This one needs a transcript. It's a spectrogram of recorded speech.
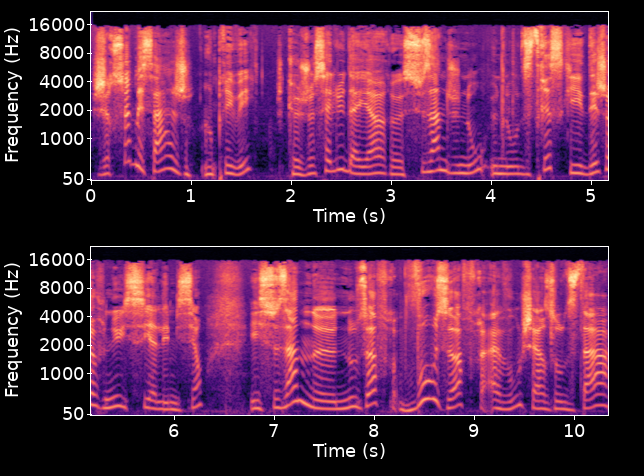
j'ai reçu un message en privé que je salue d'ailleurs euh, Suzanne Junot, une auditrice qui est déjà venue ici à l'émission. Et Suzanne euh, nous offre, vous offre à vous, chers auditeurs,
